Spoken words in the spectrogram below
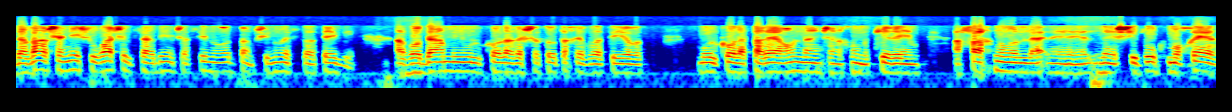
דבר שני, שורה של צעדים שעשינו עוד פעם, שינוי אסטרטגי. עבודה מול כל הרשתות החברתיות, מול כל אתרי האונליין שאנחנו מכירים. הפכנו אה, לשיווק מוכר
